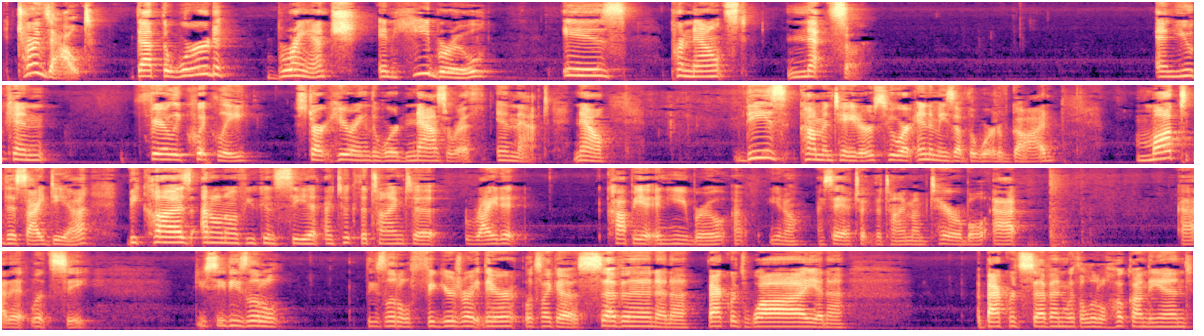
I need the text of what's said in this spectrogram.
it turns out that the word branch in Hebrew is pronounced netzer. And you can fairly quickly start hearing the word Nazareth in that. Now, these commentators who are enemies of the word of God mocked this idea because I don't know if you can see it. I took the time to write it, copy it in Hebrew. Uh, you know, I say I took the time. I'm terrible at at it. Let's see. Do you see these little these little figures right there? looks like a seven and a backwards Y and a a backwards seven with a little hook on the end.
